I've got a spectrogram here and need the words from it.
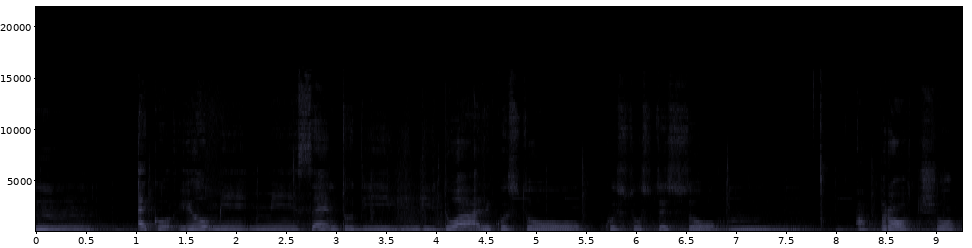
Mm, ecco, io mi, mi, sento di individuare questo, questo stesso mm, approccio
